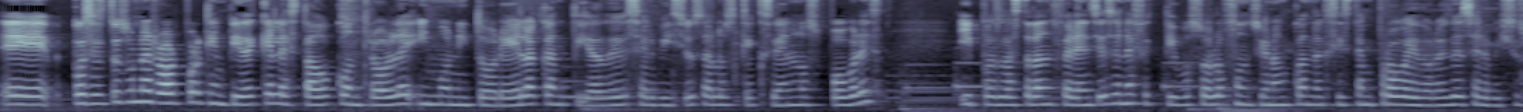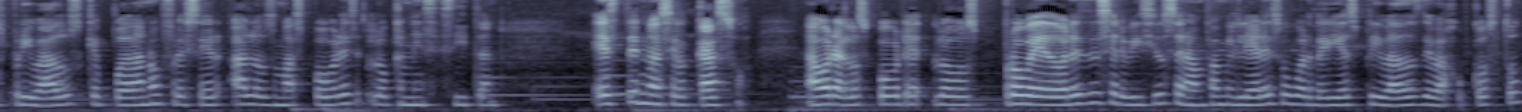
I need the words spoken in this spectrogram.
Eh, pues esto es un error porque impide que el Estado controle y monitoree la cantidad de servicios a los que exceden los pobres y pues las transferencias en efectivo solo funcionan cuando existen proveedores de servicios privados que puedan ofrecer a los más pobres lo que necesitan. Este no es el caso. Ahora los, los proveedores de servicios serán familiares o guarderías privadas de bajo costo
